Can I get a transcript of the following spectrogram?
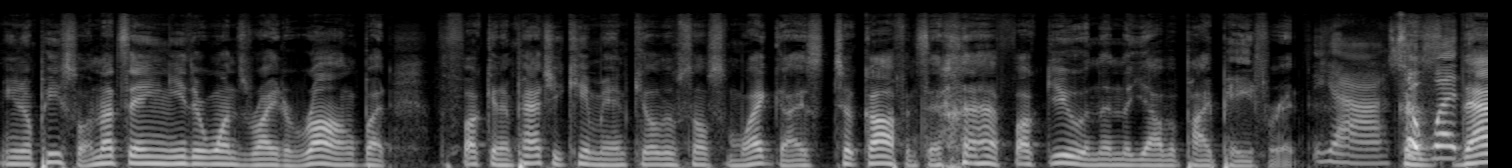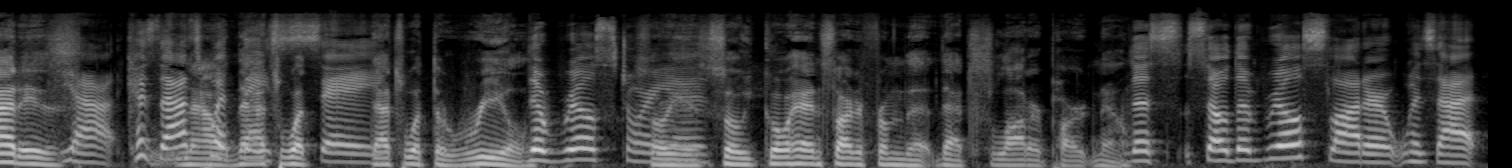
you know, peaceful. I'm not saying either one's right or wrong, but the fucking Apache came in, killed himself some white guys, took off and said, "Ha, "Fuck you," and then the Yavapai paid for it. Yeah. So what? that is yeah, because that's now what that's they what say. that's what the real the real story story is. is. So go ahead and start it from the that slaughter part now. This so the real slaughter was that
